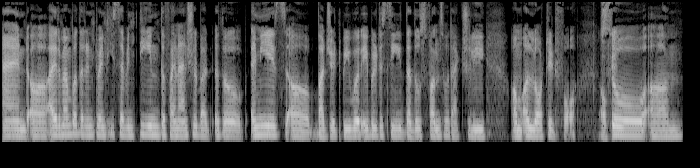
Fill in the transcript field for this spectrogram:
and uh, I remember that in 2017, the financial uh, the MEA's uh, budget, we were able to see that those funds were actually um, allotted for. Okay. So um,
